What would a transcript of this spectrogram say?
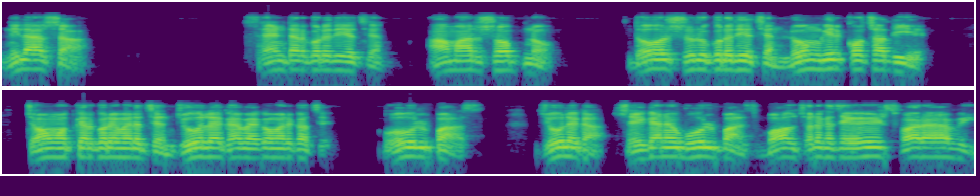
নীলাশা, সেন্টার করে দিয়েছেন। আমার স্বপ্ন দোষ শুরু করে দিয়েছেন, লুঙ্গির কোচা দিয়ে। চমৎকার করে মেরেছেন, জুলেখা বেগমের কাছে। ভুল পাস, জুলেখা, সেখানেও ভুল পাস, বল চলে গেছে ইটস ফারাবি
